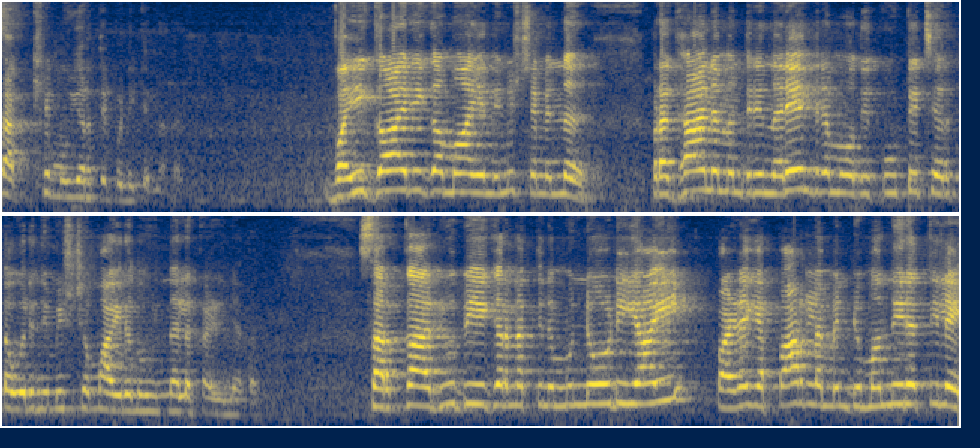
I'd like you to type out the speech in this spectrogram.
സഖ്യം ഉയർത്തിപ്പിടിക്കുന്നത്. വൈകാരികമായ നിമിഷമെന്ന് പ്രധാനമന്ത്രി നരേന്ദ്രമോദി കൂട്ടിച്ചേർത്ത ഒരു നിമിഷമായിരുന്നു ഇന്നലെ കഴിഞ്ഞത്. സർക്കാർ രൂപീകരണത്തിന് മുന്നോടിയായി പഴയ പാർലമെന്റ് മന്ദിരത്തിലെ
